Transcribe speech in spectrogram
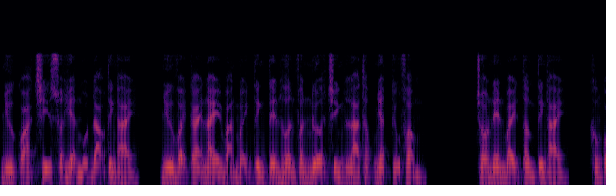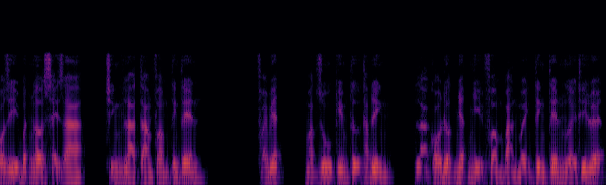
Như quả chỉ xuất hiện một đạo tinh thai, như vậy cái này bản mệnh tinh tên hơn phân nửa chính là thấp nhất cửu phẩm. Cho nên bảy tầng tinh thai, không có gì bất ngờ xảy ra, chính là tam phẩm tinh tên. Phải biết, mặc dù kim tự tháp đỉnh là có được nhất nhị phẩm bản mệnh tinh tên người thí luyện,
